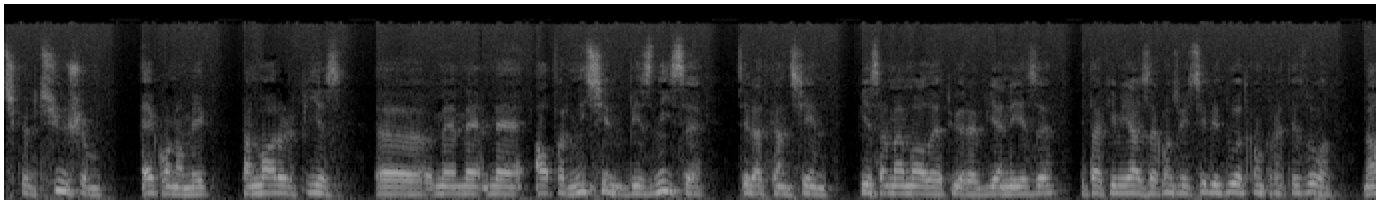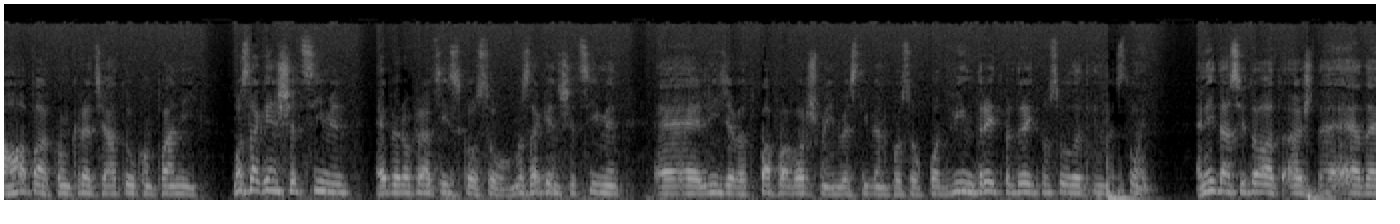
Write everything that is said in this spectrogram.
të shkëlqyshëm ekonomik, kanë marrur pjesë me me afër njëqind biznese të cilat kanë qenë pjesa më e madhe e tyre vieneze, një takim i jashtëzakonshëm i cili duhet të konkretizohet me hapa konkret që ato kompani mos ta kenë shqetësimin e birokracisë në Kosovë, mos ta kenë shqetësimin e e ligjeve të pafavorshme investime në Kosovë, po të vijnë drejtpërdrejt në Kosovë dhe të investojnë. E njëjta situatë është edhe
